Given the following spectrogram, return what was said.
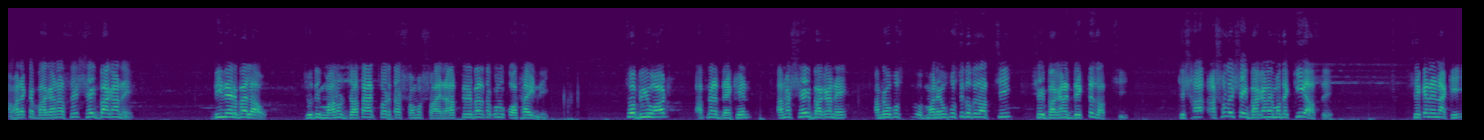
আমার একটা বাগান আছে, সেই বাগানে দিনের বেলাও যদি মানুষ যাতায়াত করে তার সমস্যা হয়, রাত্রের বেলা তো কোনো কথাই নেই। সো ভিউয়ার্স আপনারা দেখেন, আমরা সেই বাগানে, আমরা মানে উপস্থিত হতে যাচ্ছি, সেই বাগানে দেখতে যাচ্ছি যে আসলে সেই বাগানের মধ্যে কি আছে। সেখানে নাকি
